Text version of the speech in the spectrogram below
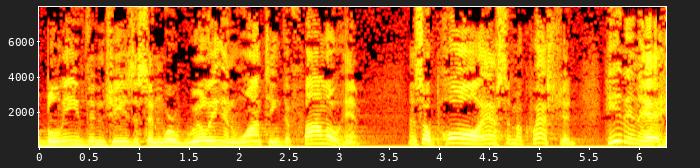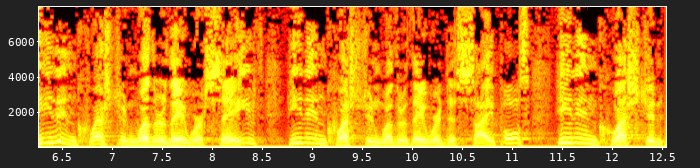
believed in Jesus and were willing and wanting to follow him. And so Paul asked them a question. He didn't, he didn't question whether they were saved. He didn't question whether they were disciples. He didn't question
